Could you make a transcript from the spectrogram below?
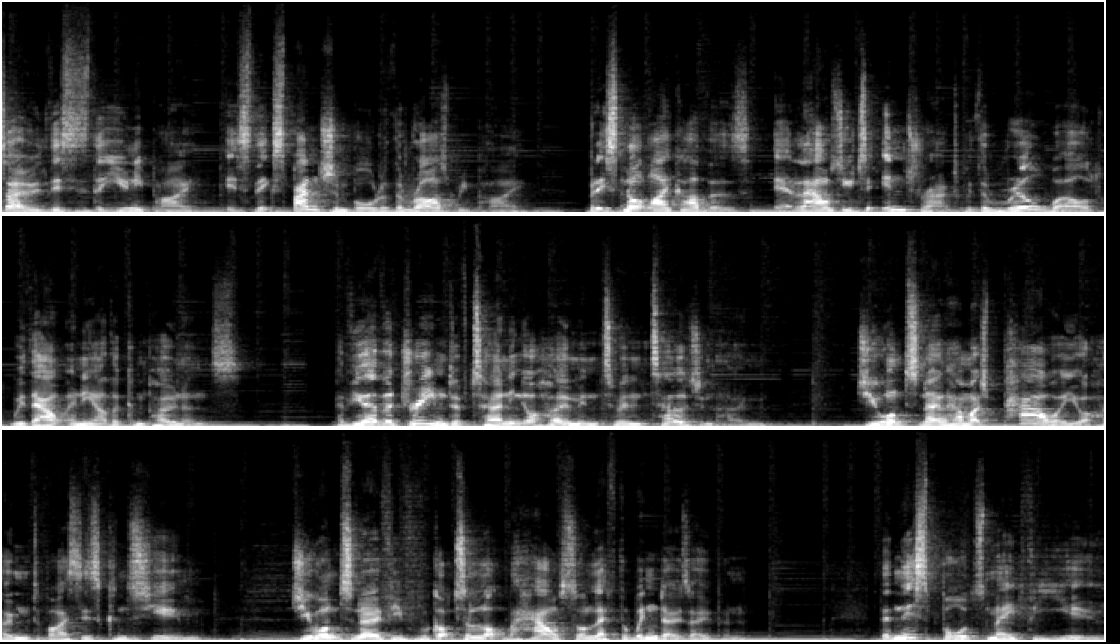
So this is the UniPi. It's the expansion board of the Raspberry Pi. But it's not like others. It allows you to interact with the real world without any other components. Have you ever dreamed of turning your home into an intelligent home? Do you want to know how much power your home devices consume? Do you want to know if you forgot to lock the house or left the windows open? Then this board's made for you.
